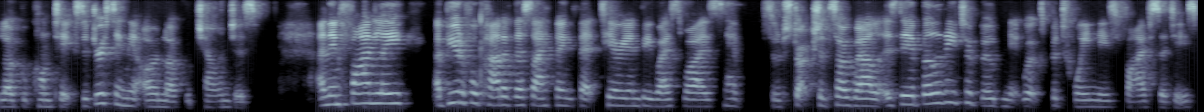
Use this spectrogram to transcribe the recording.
local context, addressing their own local challenges. And then finally, a beautiful part of this, I think that TERI and Be Wastewise have sort of structured so well is the ability to build networks between these five cities.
